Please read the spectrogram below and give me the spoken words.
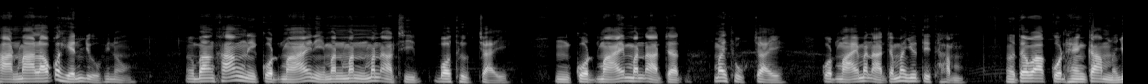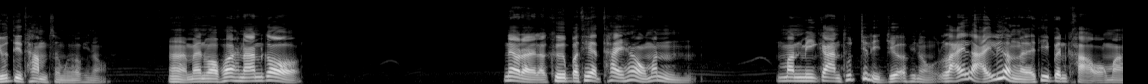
ผ่านๆมาเราก็เห็นอยู่พี่น้องบางครั้งนี่กฎหมายนี่มันมันมันอาจสิบ่ถูกใจกฎหมายมันอาจจะไม่ถูกใจ กฎหมายมันอาจจะไม่ยุติธรรมแต่ว่ากฎแห่งกรรมยุติธรรมเสมอพี่น้องอ่าแมนบ่เพราะฉะนั้นก็ แนวใดล่ะคือประเทศไทยเฮามัน มันมีการทุจริตเยอะพี่น้องหลายหลายๆเรื่องอะไรที่เป็นข่าวออกมา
